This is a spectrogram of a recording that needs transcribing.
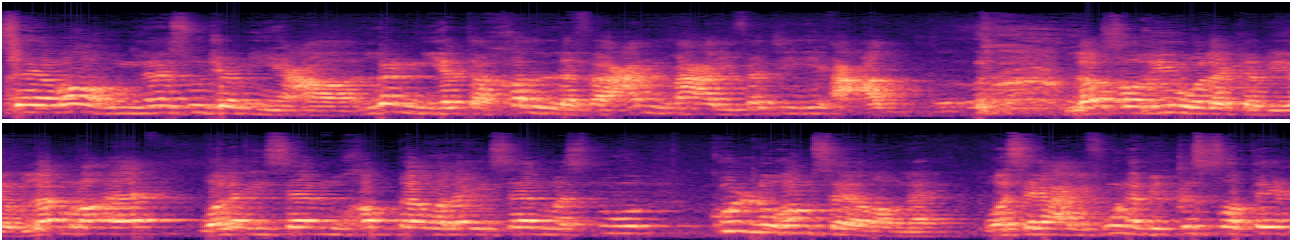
سيراه الناس جميعا لن يتخلف عن معرفته أحد. لا صغير ولا كبير لا امرأة ولا إنسان مخبى ولا إنسان مستور كلهم سيرونه وسيعرفون بقصته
